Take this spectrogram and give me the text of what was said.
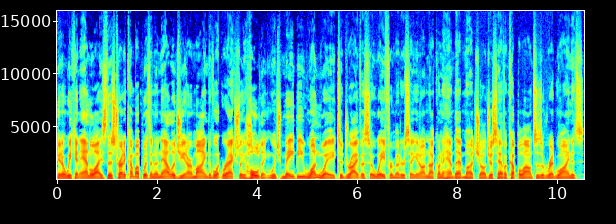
you know, we can analyze this, try to come up with an analogy in our mind of what we're actually holding, which may be one way to drive us away from it or say, you know, I'm not going to have that much. I'll just have a couple ounces of red wine. It's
